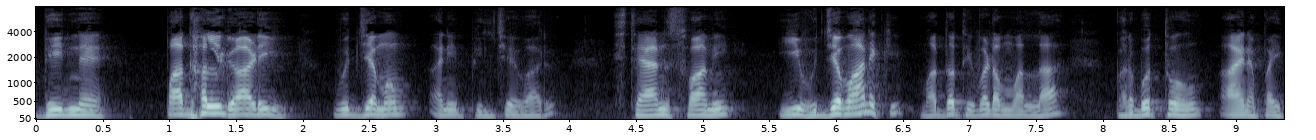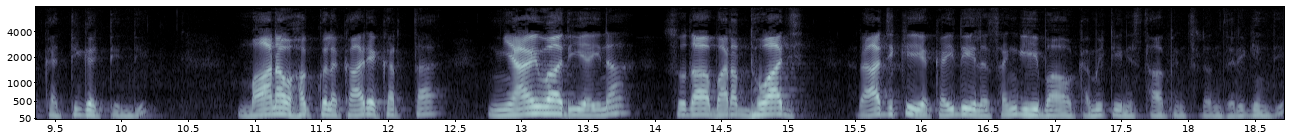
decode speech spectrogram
దీన్నే పథల్గాడి ఉద్యమం అని పిలిచేవారు. స్టాన్ స్వామి ఈ ఉద్యమానికి మద్దతు ఇవ్వడం వల్ల ప్రభుత్వం ఆయనపై కత్తిగట్టింది. మానవ హక్కుల కార్యకర్త న్యాయవాది అయిన సుధా భరద్వాజ్ రాజకీయ ఖైదీల సంఘీభావ కమిటీని స్థాపించడం జరిగింది.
